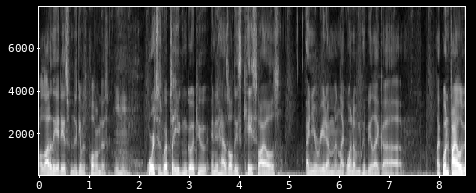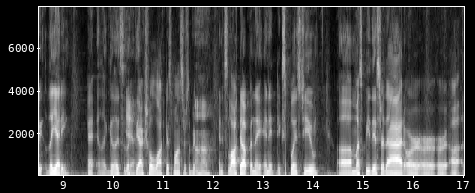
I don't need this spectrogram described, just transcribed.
a lot of the ideas from this game was pulled from this. Mhm. Where it's this website you can go to, and it has all these case files, and you read them, and like one of them could be like uh like one file would be the Yeti, and like it's Yeah. like the actual Loch Ness monster, or something, Uh-huh. and it's locked up, and they and it explains to you, uh, must be this or that, or or, or uh,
